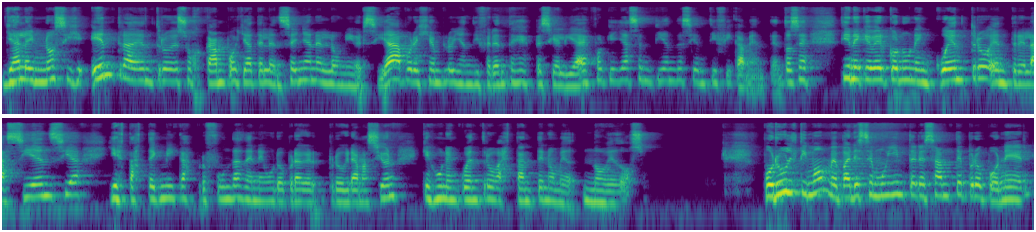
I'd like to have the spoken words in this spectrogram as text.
ya la hipnosis entra dentro de esos campos, ya te la enseñan en la universidad, por ejemplo, y en diferentes especialidades, porque ya se entiende científicamente. Entonces, tiene que ver con un encuentro entre la ciencia y estas técnicas profundas de neuroprogramación, que es un encuentro bastante novedoso. Por último, me parece muy interesante proponer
